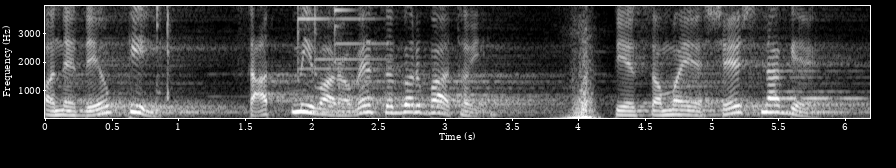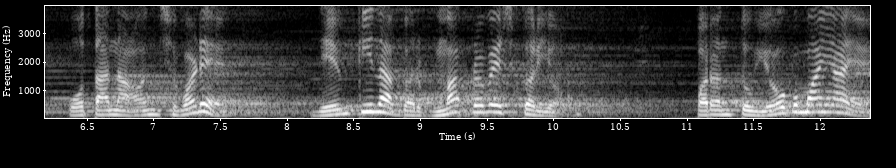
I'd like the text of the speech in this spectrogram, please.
અને દેવકી સાતમી વાર હવે સગર્ભા થઈ. તે સમયે શેષનાગે પોતાના અંશ વડે દેવકીના ગર્ભમાં પ્રવેશ કર્યો. પરંતુ યોગમાયાએ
